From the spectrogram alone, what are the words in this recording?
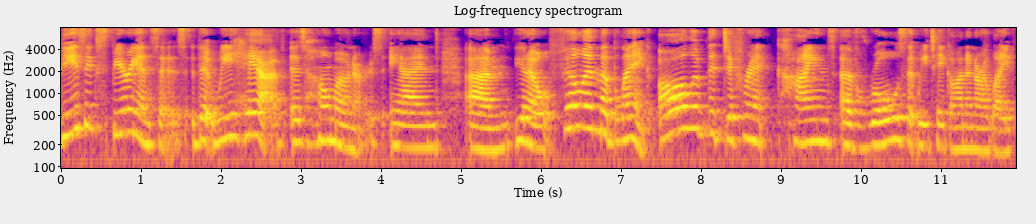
These experiences that we have as homeowners and um, you know fill in the blank all of the different kinds of roles that we take on in our life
